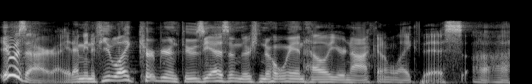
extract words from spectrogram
it was all right. I mean, if you like Curb Your Enthusiasm, there's no way in hell you're not gonna like this. Uh,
